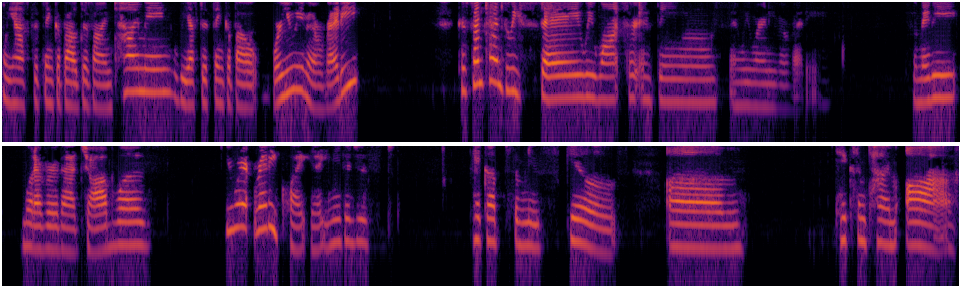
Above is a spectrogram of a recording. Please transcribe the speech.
We have to think about divine timing. We have to think about were you even ready? Because sometimes we say we want certain things and we weren't even ready. So maybe whatever that job was, you weren't ready quite yet. You need to just pick up some new skills, um, take some time off,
